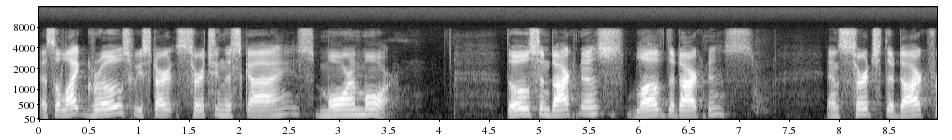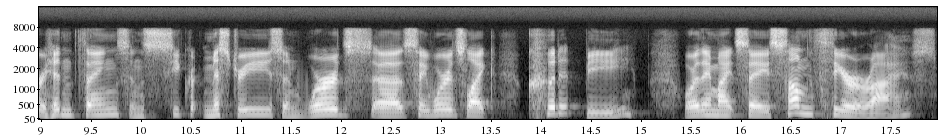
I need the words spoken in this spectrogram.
As the light grows, we start searching the skies more and more. Those in darkness love the darkness and search the dark for hidden things and secret mysteries and words, uh, say words like, could it be? Or they might say, some theorize.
